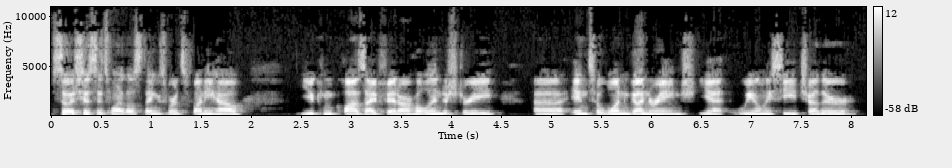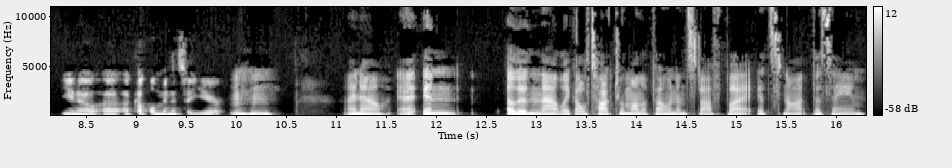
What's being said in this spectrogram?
so it's just, it's one of those things where it's funny how you can quasi fit our whole industry, uh, into one gun range, yet we only see each other, you know, a, a couple minutes a year. Mm-hmm. I know. And other than that, like I'll talk to him on the phone and stuff, but it's not the same.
